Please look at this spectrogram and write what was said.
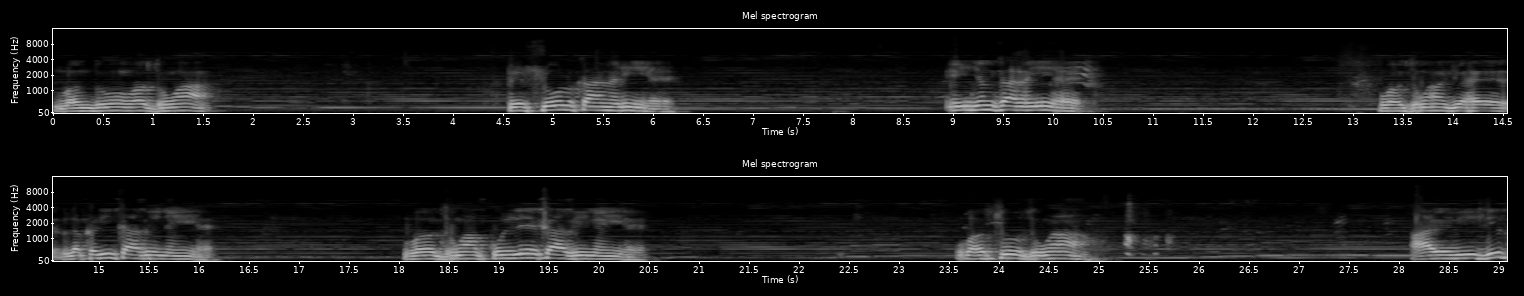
बंधुओं व धुआँ, पेट्रोल का नहीं है, इंजन का नहीं है। वह धुआँ जो है, लकड़ी का भी नहीं है, वह धुआँ कोयले का भी नहीं है। वह तो धुआँ आयुर्वेदिक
